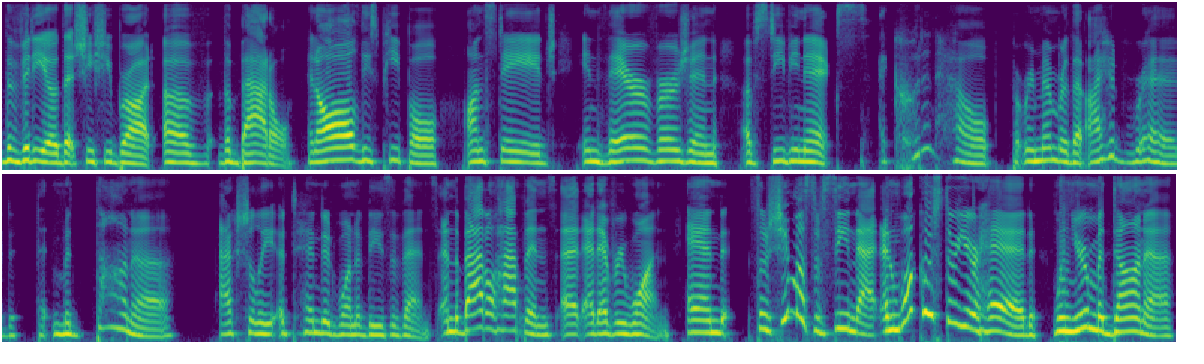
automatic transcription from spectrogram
the video that Chi Chi brought of the battle and all these people on stage in their version of Stevie Nicks, I couldn't help but remember that I had read that Madonna actually attended one of these events. And the battle happens at, at every one. And so she must have seen that. And what goes through your head when you're Madonna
